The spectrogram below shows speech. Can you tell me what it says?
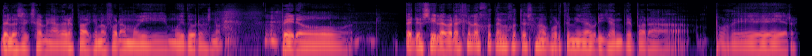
de los examinadores para que no fueran muy, muy duros, ¿no? Pero, pero sí, la verdad es que la JMJ es una oportunidad brillante para poder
